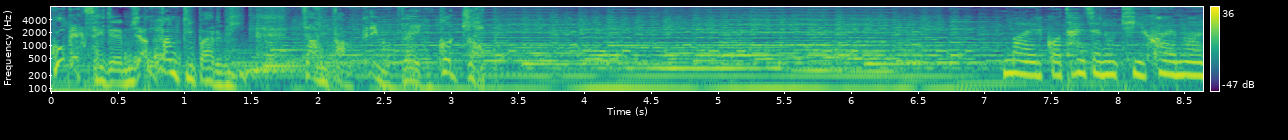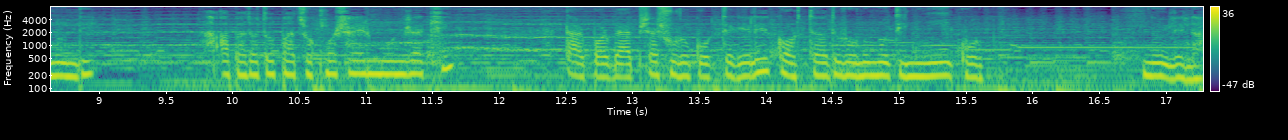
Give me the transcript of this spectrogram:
খুব এক্সাইটেড আমি জানতাম তুই পারবি। জানতাম very good very good job মায়ের কথাই যেন ঠিক হয় মা আনন্দী। আপাতত পাচক মশাইয়ের মন রাখি। তারপর ব্যবসা শুরু করতে গেলে কর্তাদের অনুমতি নিয়েই করব। নইলে না।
